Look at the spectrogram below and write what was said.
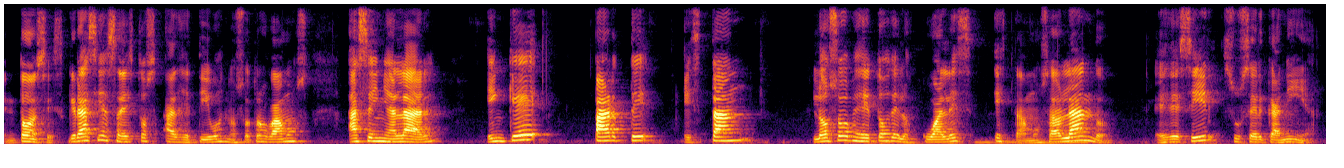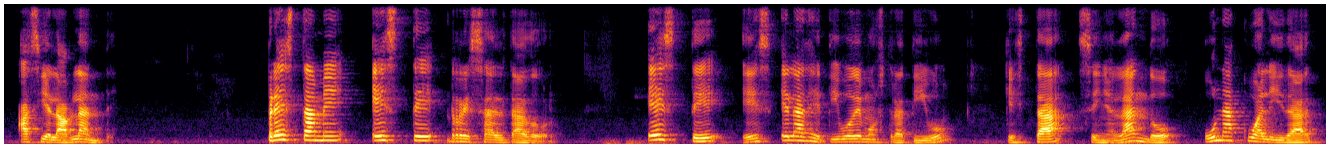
Entonces, gracias a estos adjetivos nosotros vamos a señalar en qué parte están los objetos de los cuales estamos hablando, es decir, su cercanía hacia el hablante. Préstame este resaltador. Este es el adjetivo demostrativo que está señalando una cualidad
